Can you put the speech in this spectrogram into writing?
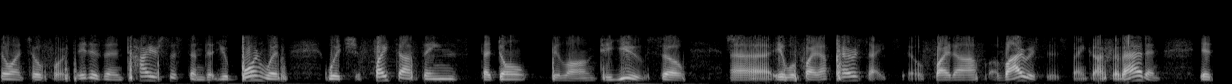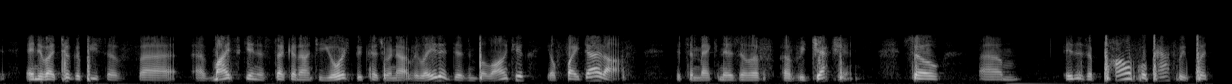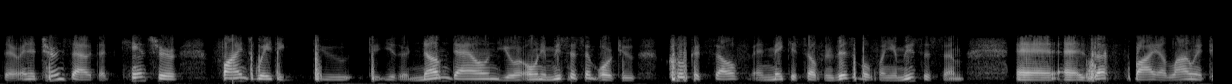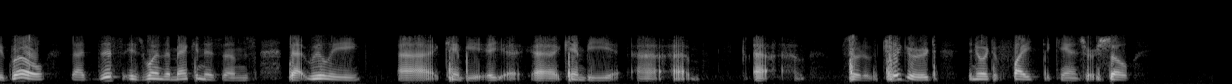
so on and so forth. It is an entire system that you're born with, which fights off things that don't belong to you. So. Uh, it will fight off parasites. It will fight off viruses. Thank God for that. And it, and if I took a piece of, uh, of my skin and stuck it onto yours because we're not related, it doesn't belong to you, you'll fight that off. It's a mechanism of, of rejection. So um, it is a powerful pathway put there, and it turns out that cancer finds way to, to to either numb down your own immune system or to cook itself and make itself invisible from your immune system, and, and thus by allowing it to grow, that this is one of the mechanisms that really uh, can be uh, uh, can be uh, um, sort of triggered in order to fight the cancer. So,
